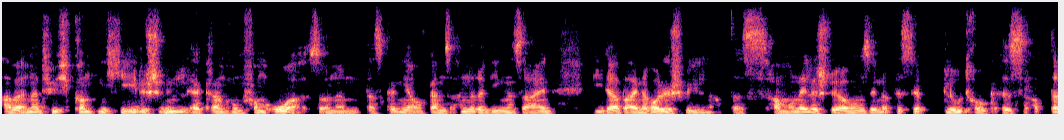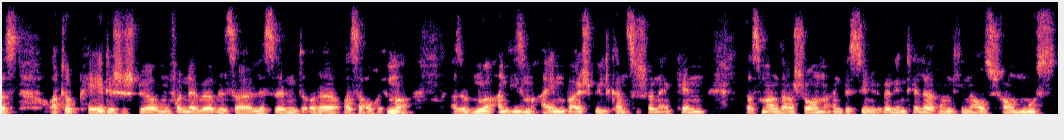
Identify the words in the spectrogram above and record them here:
Aber natürlich kommt nicht jede Schwindelerkrankung vom Ohr, sondern das können ja auch ganz andere Dinge sein, die dabei eine Rolle spielen. Ob das hormonelle Störungen sind, ob das der Blutdruck ist, ob das orthopädische Störungen von der Wirbelsäule sind oder was auch immer. Also nur an diesem einen Beispiel kannst du schon erkennen, dass man da schon ein bisschen über den Tellerrand hinausschauen muss.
